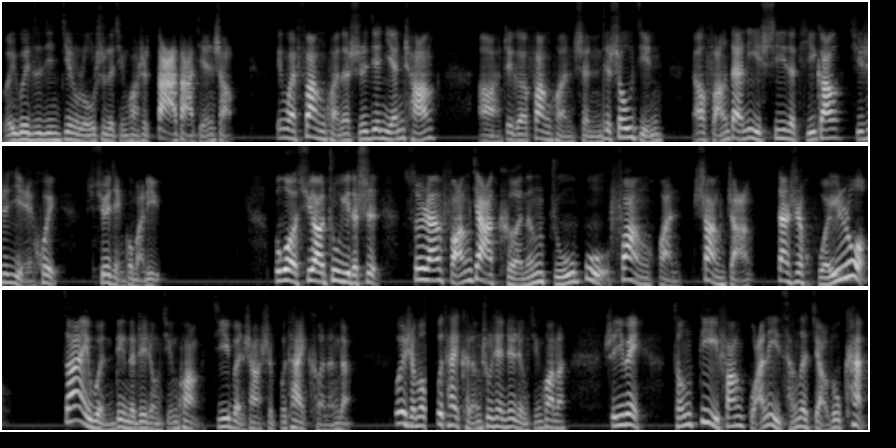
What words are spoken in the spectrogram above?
违规资金进入楼市的情况是大大减少，另外放款的时间延长啊，这个放款审的收紧，然后房贷利息的提高，其实也会削减购买力。不过需要注意的是，虽然房价可能逐步放缓上涨，但是回落再稳定的这种情况基本上是不太可能的。为什么不太可能出现这种情况呢？是因为从地方管理层的角度看。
